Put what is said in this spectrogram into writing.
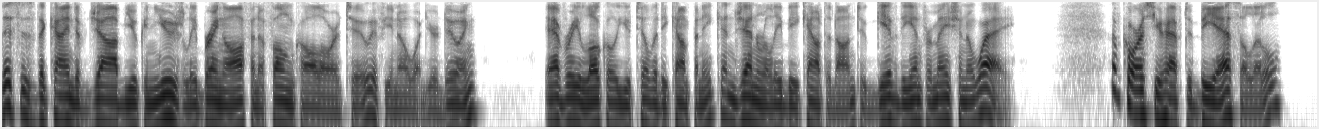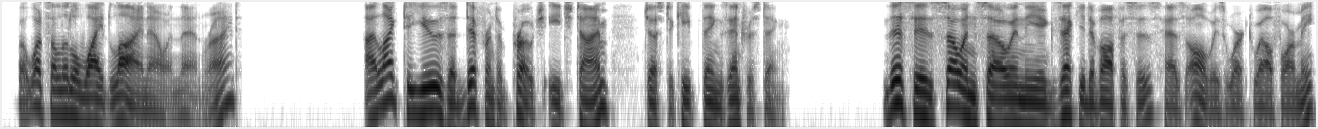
This is the kind of job you can usually bring off in a phone call or two if you know what you're doing. Every local utility company can generally be counted on to give the information away. Of course, you have to BS a little, but what's a little white lie now and then, right? I like to use a different approach each time, just to keep things interesting. This is so and so in the executive offices has always worked well for me.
